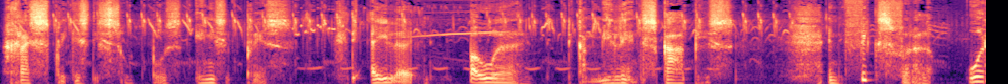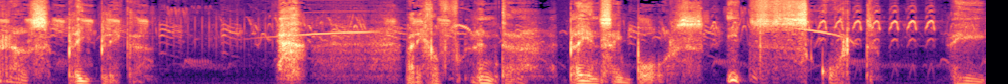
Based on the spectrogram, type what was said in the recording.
grasprietjies die soutbos en die sipres. Die eile en poue, die kamele en skapies en fiks vir hulle oral blyplekke. Ja, maar die gevoelente bly in sy bors. Iets kort. Hy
